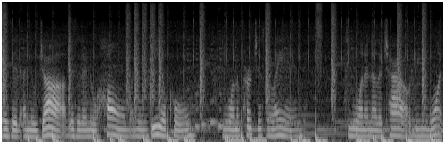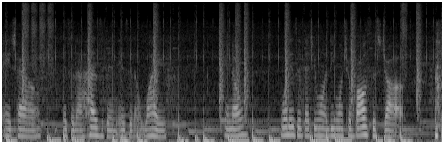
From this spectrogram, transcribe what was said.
Is it a new job? Is it a new home? A new vehicle? Do you want to purchase land? Do you want another child? Do you want a child? Is it a husband? Is it a wife? You know? What is it that you want? Do you want your boss's job?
